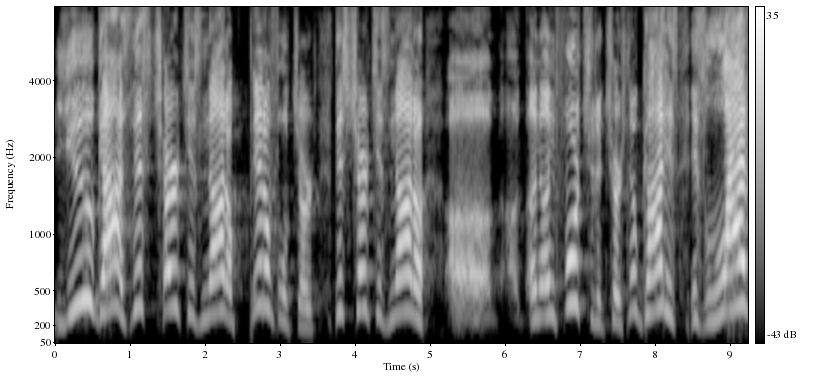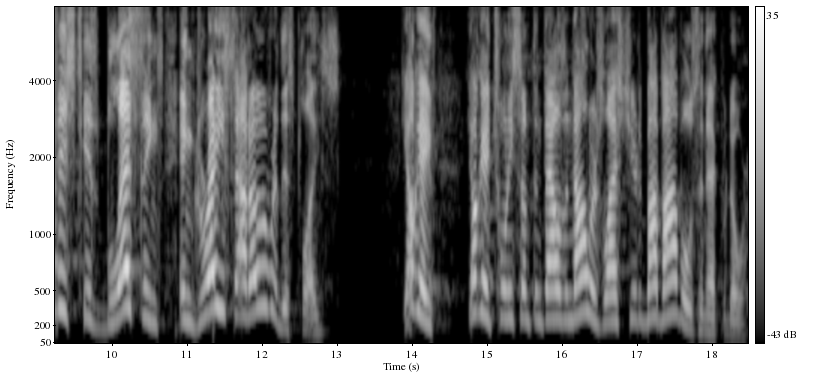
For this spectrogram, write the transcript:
you guys, this church is not a pitiful church. This church is not a, an unfortunate church. No, God has, has lavished His blessings and grace out over this place. Y'all gave, y'all gave 20 something thousand dollars last year to buy Bibles in Ecuador.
